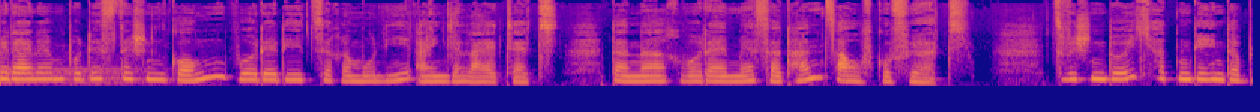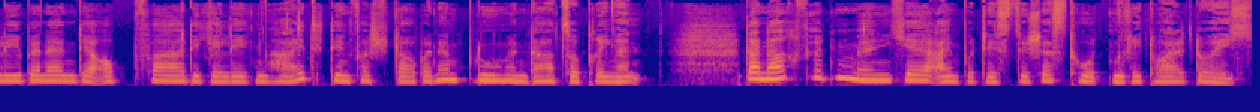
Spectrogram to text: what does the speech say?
Mit einem buddhistischen Gong wurde die Zeremonie eingeleitet. Danach wurde ein Messertanz aufgeführt. Zwischendurch hatten die Hinterbliebenen der Opfer die Gelegenheit, den Verstorbenen Blumen darzubringen. Danach führten Mönche ein buddhistisches Totenritual durch.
